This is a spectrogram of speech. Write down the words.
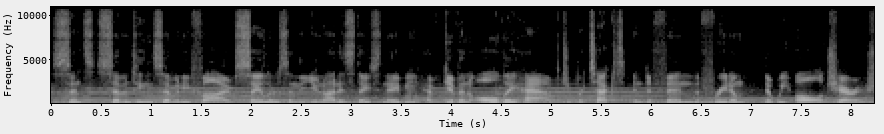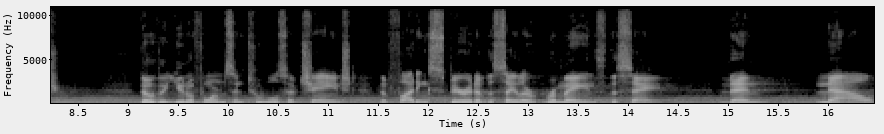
Since 1775, sailors in the United States Navy have given all they have to protect and defend the freedom that we all cherish. Though the uniforms and tools have changed, the fighting spirit of the sailor remains the same. Then, now,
